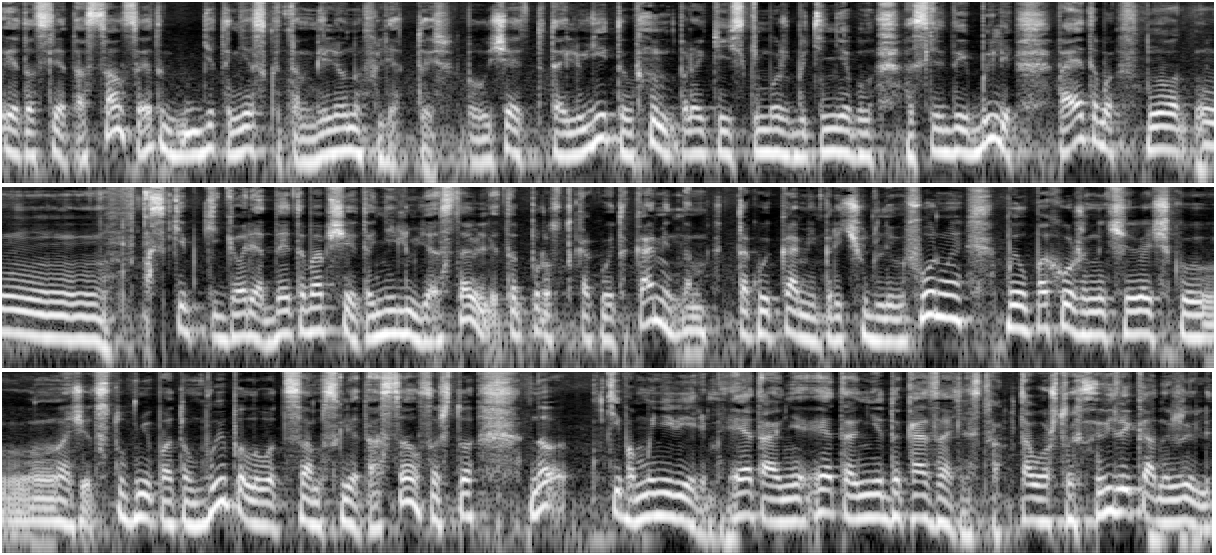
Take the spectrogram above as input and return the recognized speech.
этот след остался, это где-то несколько там, миллионов лет. То есть, получается, тогда людей-то практически, может быть, и не было, а следы были. Поэтому ну, скептики говорят, да это вообще, это не люди оставили, это просто какой-то камень, там, такой камень причудливой формы, был похож на человеческую значит, ступню, потом выпал, вот сам след остался, что, ну, типа мы не верим. Это не, это не доказательство того, что великаны жили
